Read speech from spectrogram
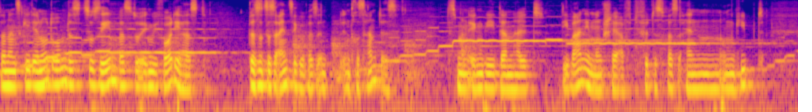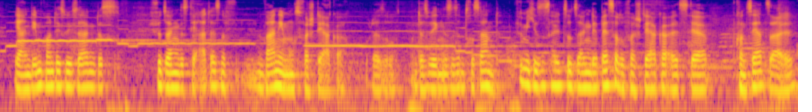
Sondern es geht ja nur darum, das zu sehen, was du irgendwie vor dir hast. Das ist das Einzige, was in interessant ist. Dass man irgendwie dann halt die Wahrnehmung schärft für das, was einen umgibt. Ja, in dem Kontext würde ich sagen, dass ich würde sagen, das Theater ist ein Wahrnehmungsverstärker oder so. Und deswegen ist es interessant. Für mich ist es halt sozusagen der bessere Verstärker als der Konzertsaal.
